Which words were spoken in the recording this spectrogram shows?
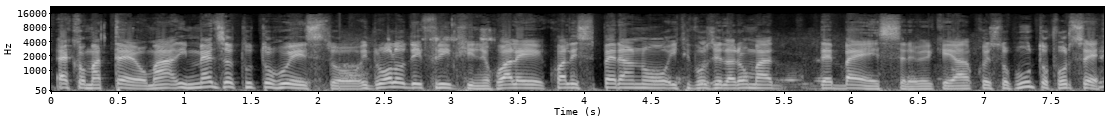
ecco Matteo, ma in mezzo a tutto questo, il ruolo dei Fritzin, quale, quale, sperano i tifosi della Roma debba essere? Perché a questo punto forse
